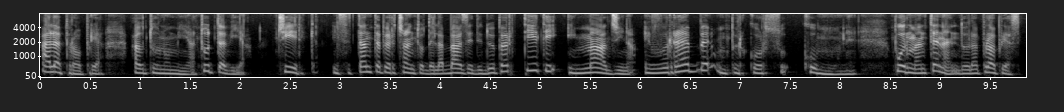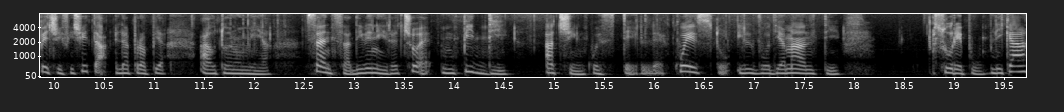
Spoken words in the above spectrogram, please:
alla propria autonomia. Tuttavia, circa il 70% della base dei due partiti immagina e vorrebbe un percorso comune, pur mantenendo la propria specificità e la propria autonomia, senza divenire cioè un PD a 5 stelle. Questo il Vodiamanti su Repubblica,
